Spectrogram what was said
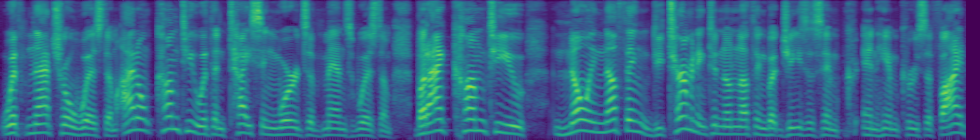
with natural wisdom. I don't come to you with enticing words of men's wisdom, but I come to you knowing nothing, determining to know nothing but Jesus and Him crucified,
